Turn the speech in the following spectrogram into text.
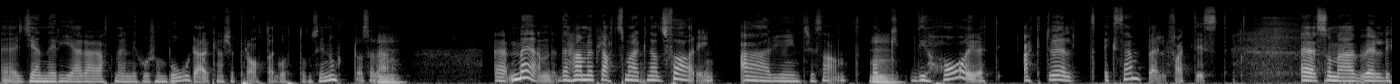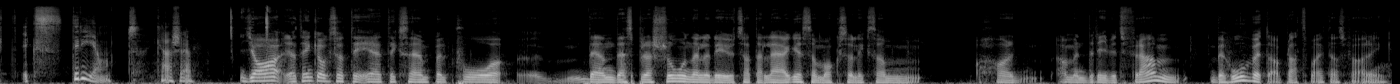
eh, genererar att människor som bor där kanske pratar gott om sin ort och sådär. Mm. Eh, men det här med platsmarknadsföring är ju intressant. Mm. Och vi har ju ett aktuellt exempel faktiskt. Eh, som är väldigt extremt kanske. Ja, jag tänker också att det är ett exempel på eh, den desperation eller det utsatta läge som också liksom har ja, men, drivit fram behovet av platsmarknadsföring.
